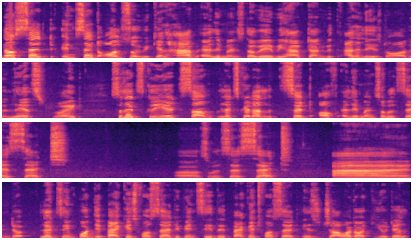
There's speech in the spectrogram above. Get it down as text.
Now set in set also we can have elements the way we have done with array list or a list, right? So let's create some, let's create a set of elements. So we'll say set. Uh, so we'll say set and let's import the package for set. You can see the package for set is java.util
